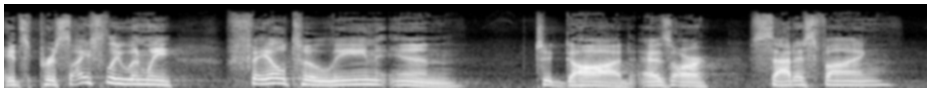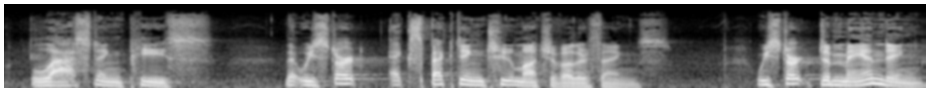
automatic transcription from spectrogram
it's precisely when we fail to lean in to God as our satisfying, lasting peace that we start expecting too much of other things. We start demanding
